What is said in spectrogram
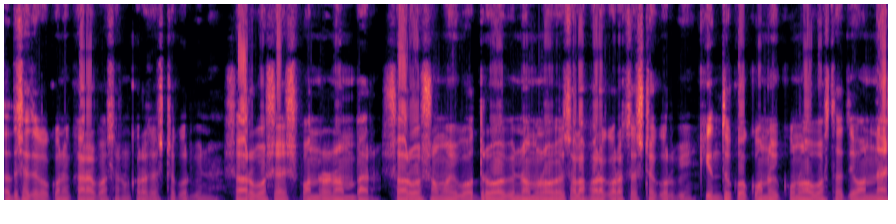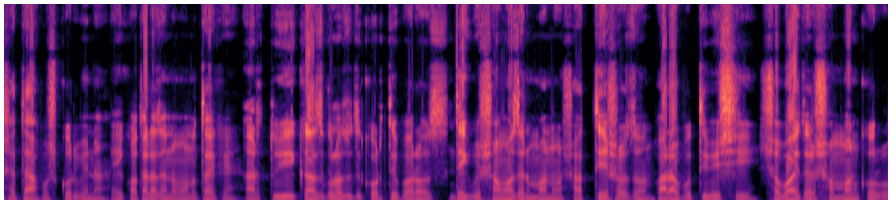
তাদের সাথে কখনো খারাপ আচরণ করার চেষ্টা করবি না। সর্বশেষ পনেরো নম্বর, সর্বসময় ভদ্রভাবে, নম্রভাবে চলাফেরা করার চেষ্টা করবি, কিন্তু কখনোই কোনো অবস্থাতে অন্যায়ের সাথে আপোষ করবি না। এই কথাটা যেন মনে থাকে। আর তুই এই কাজগুলো যদি করতে পারস, দেখবি সমাজের মানুষ, আত্মীয় স্বজন, পাড়া প্রতিবেশী, সবাই তোর সম্মান করবে,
